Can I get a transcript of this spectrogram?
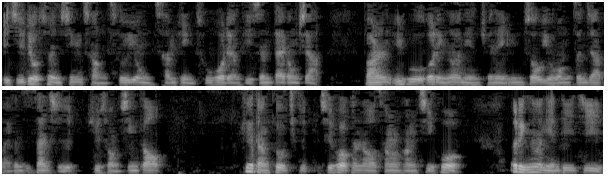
以及六寸新厂车用产品出货量提升带动下，法人预估二零二二年全年营收有望增加百分之三十，续创新高。第二档购期期货看到长荣行期货，二零二二年第一季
